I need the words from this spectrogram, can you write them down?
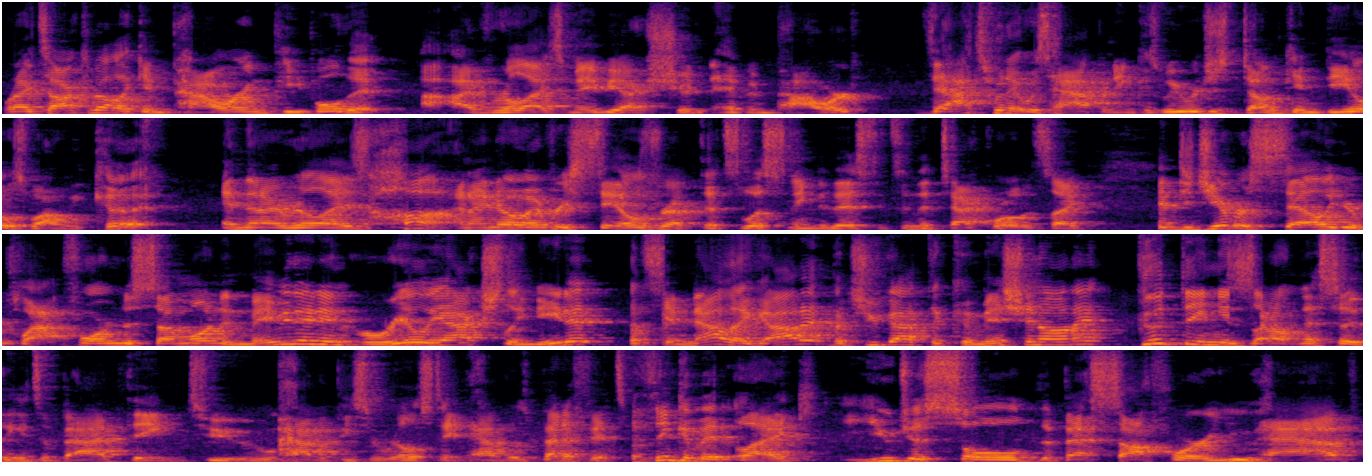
when I talked about like empowering people that I've realized maybe I shouldn't have empowered that's when it was happening because we were just dunking deals while we could. And then I realized, huh, and I know every sales rep that's listening to this, that's in the tech world, it's like, did you ever sell your platform to someone and maybe they didn't really actually need it? And now they got it, but you got the commission on it. Good thing is, I don't necessarily think it's a bad thing to have a piece of real estate and have those benefits. But think of it like you just sold the best software you have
